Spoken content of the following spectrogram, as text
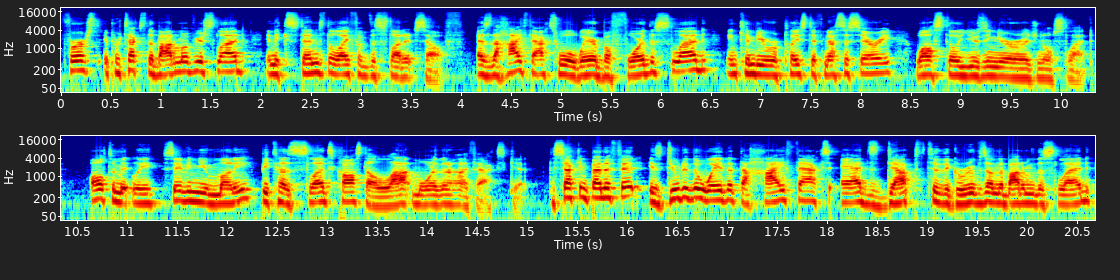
First, it protects the bottom of your sled and extends the life of the sled itself, as the Hyfax will wear before the sled and can be replaced if necessary while still using your original sled. Ultimately, saving you money because sleds cost a lot more than a Hyfax kit. The second benefit is due to the way that the Hyfax adds depth to the grooves on the bottom of the sled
